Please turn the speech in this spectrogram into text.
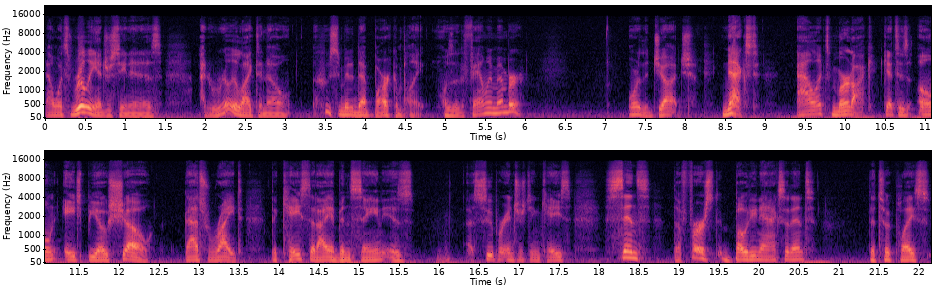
Now, what's really interesting is I'd really like to know who submitted that bar complaint. Was it a family member or the judge? Next, Alex Murdaugh gets his own HBO show. That's right. The case that I have been saying is a super interesting case since the first boating accident that took place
